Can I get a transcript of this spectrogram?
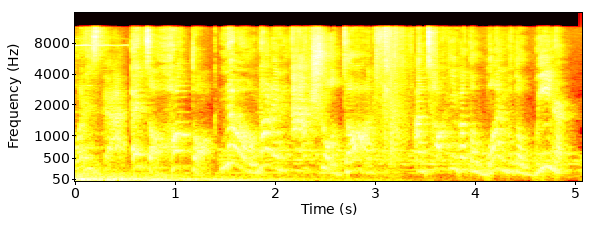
What is that? It's a hot dog. No, not an actual dog. I'm talking about the one with the wiener.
